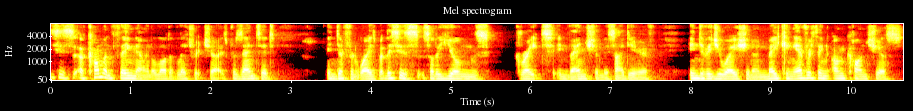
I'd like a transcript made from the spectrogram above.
This is a common thing now in a lot of literature. It's presented in different ways. But this is sort of Jung's great invention, this idea of individuation and making everything unconscious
